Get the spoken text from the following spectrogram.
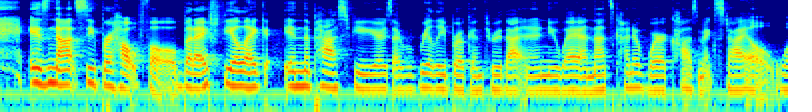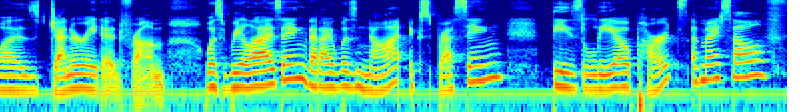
is not super helpful. But I feel like in the past few years, I've really broken through that in a new way. And that's kind of where Cosmic Style was generated from, was realizing that I was not expressing these Leo parts of myself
